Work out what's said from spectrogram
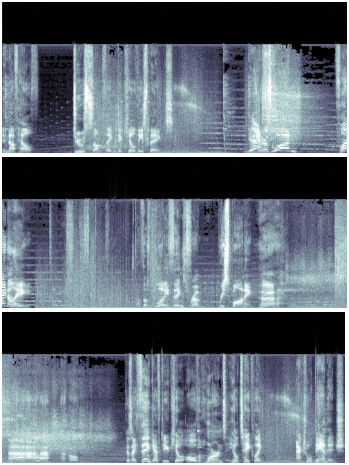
enough health. Do something to kill these things. Yes! There's one! Finally! Stop those bloody things from respawning. Ah, Ah! Because I think after you kill all the horns, he'll take like actual damage.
